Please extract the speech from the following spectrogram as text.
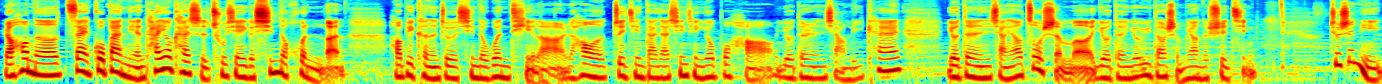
然后呢，再过半年，它又开始出现一个新的混乱，好比可能就有新的问题了。然后最近大家心情又不好，有的人想离开，有的人想要做什么，有的人又遇到什么样的事情。就是你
